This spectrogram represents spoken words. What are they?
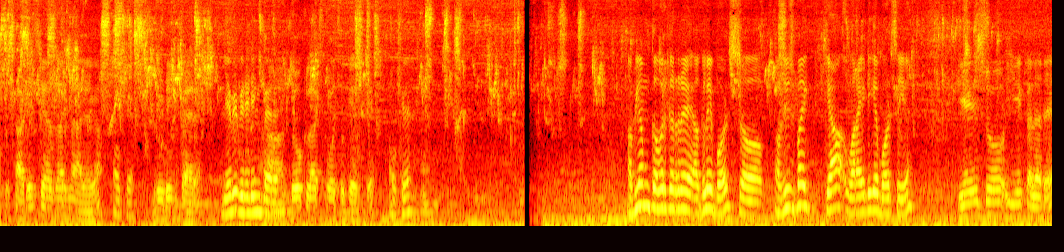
साढ़े छः हज़ार में आ जाएगा। ओके। ब्रीडिंग पैर है। ये भी ब्रीडिंग पेयर हाँ, है दो क्लास हो चुके हैं इसके। ओके। अभी हम कवर कर रहे हैं अगले बर्ड्स अज़ीज़ भाई क्या वैरायटी के बर्ड्स है ये? ये जो ये कलर है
